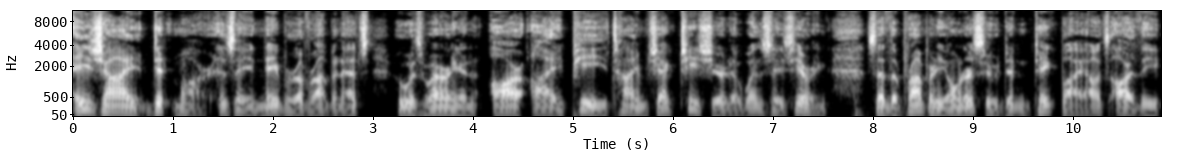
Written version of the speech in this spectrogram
Ajay Ditmar is a neighbor of Robinette's who was wearing an RIP time check t-shirt at Wednesday's hearing, said the property owners who didn't take buyouts are the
